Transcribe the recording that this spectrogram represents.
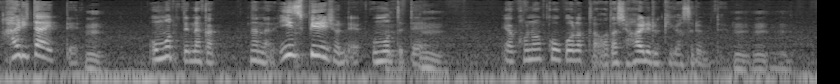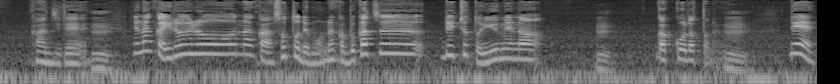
入りたいってうん。思ってなんかなんだろうインスピレーションで思ってて、いうん。やこの高校だったら私入れる気がするみたいうんうんな感じで、うん。でなんかいろいろなんか外でもなんか部活でちょっと有名なうん。学校だったのよ、うん。で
